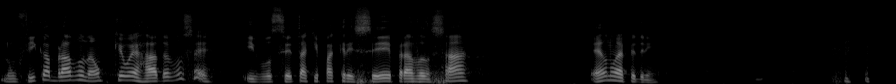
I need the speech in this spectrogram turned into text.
Não fica bravo, não, porque o errado é você. E você está aqui para crescer, para avançar. É ou não é, Pedrinho?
